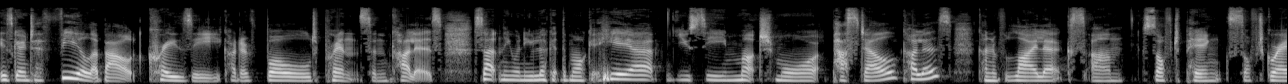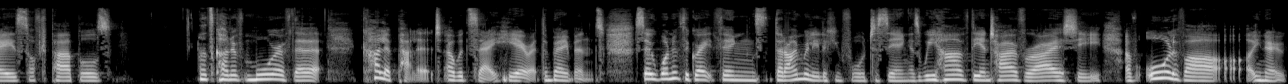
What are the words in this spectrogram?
is going to feel about crazy, kind of bold prints and colors. Certainly, when you look at the market here, you see much more pastel colors, kind of lilacs, um, soft pinks, soft grays, soft purples that's kind of more of the color palette, I would say, here at the moment. So, one of the great things that I'm really looking forward to seeing is we have the entire variety of all of our, you know,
